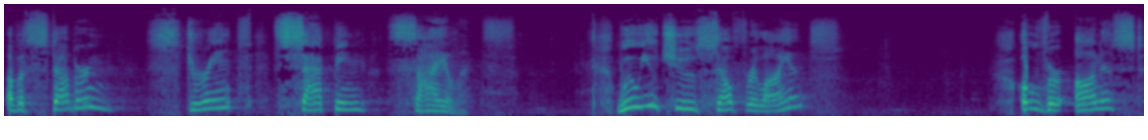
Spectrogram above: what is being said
of a stubborn strength sapping silence? Will you choose self reliance over honest,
